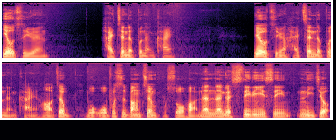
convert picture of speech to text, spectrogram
幼稚园还真的不能开。幼稚园还真的不能开哈，这我我不是帮政府说话，那那个 CDC 你就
